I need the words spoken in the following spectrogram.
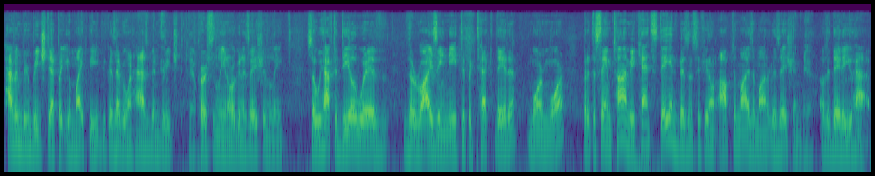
haven't been breached yet, but you might be because everyone has been breached Yep. personally and organizationally. So we have to deal with the rising need to protect data more and more. But at the same time, you can't stay in business if you don't optimize the monetization Yeah. of the data you have.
